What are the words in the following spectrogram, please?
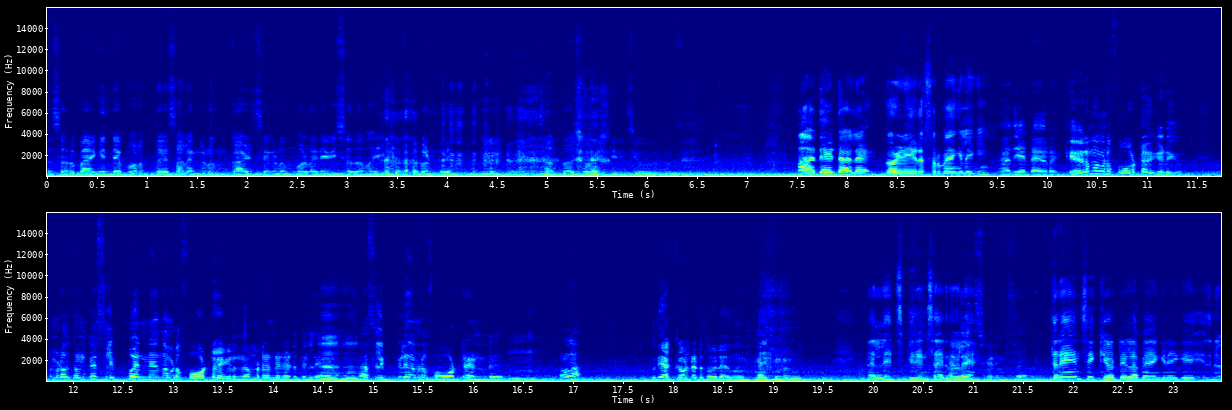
റിസർവ് ബാങ്കിന്റെ പുറത്തെ സ്ഥലങ്ങളും കാഴ്ചകളും വളരെ വിശദമായി സന്തോഷമായി തിരിച്ചു പോകുന്നു. ആദ്യമായിട്ടല്ലേ കൊഴി റിസർവ് ബാങ്കിലേക്ക്? ആദ്യമായിട്ട് കേറുമ്പോ നമ്മുടെ ഫോട്ടോ ഒക്കെ എടുക്കും. നമ്മുടെ നമുക്ക് സ്ലിപ്പ് തന്നെ നമ്മുടെ ഫോട്ടോ വെക്കണം നമ്മുടെ രണ്ടിന്റെ അടുത്തില്ലേ? ആ സ്ലിപ്പിൽ നമ്മുടെ ഫോട്ടോ ഉണ്ട്. കൊള്ളാം. പുതിയ അക്കൗണ്ട് എടുത്ത പോലെ നല്ല എക്സ്പീരിയൻസ് ആയിരുന്നു അല്ലേ? എക്സ്പീരിയൻസ് ആണ് ഇത്രയും സെക്യൂരിറ്റി ഉള്ള ബാങ്കിലേക്ക് ഇതിന്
